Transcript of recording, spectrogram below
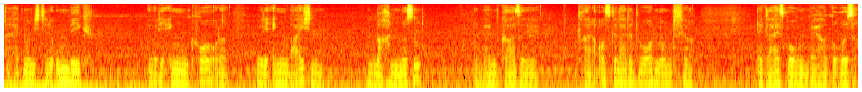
Dann hätten wir nicht den Umweg über die engen Chor oder über die engen Weichen machen müssen. Dann wären wir quasi gerade ausgeleitet worden und ja, der Gleisbogen wäre größer.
